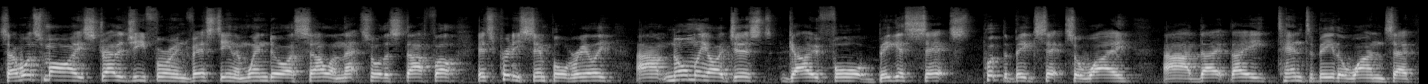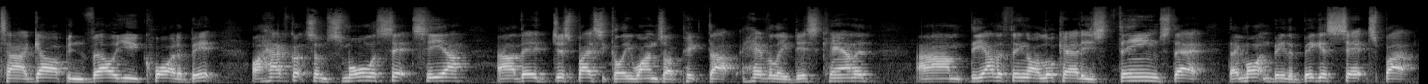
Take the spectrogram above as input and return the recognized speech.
So what's my strategy for investing and when do I sell and that sort of stuff? Well, it's pretty simple really. Um, normally I just go for bigger sets, put the big sets away, uh, they, they tend to be the ones that uh, go up in value quite a bit. I have got some smaller sets here. Uh, they're just basically ones I picked up heavily discounted. Um, the other thing I look at is themes that they mightn't be the biggest sets, but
